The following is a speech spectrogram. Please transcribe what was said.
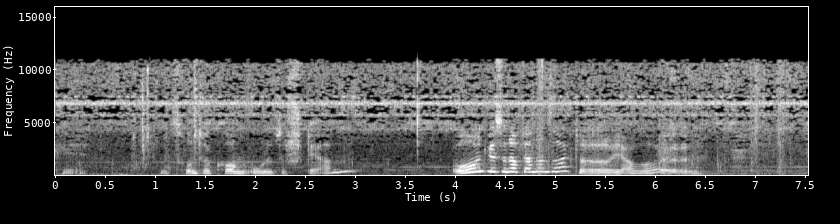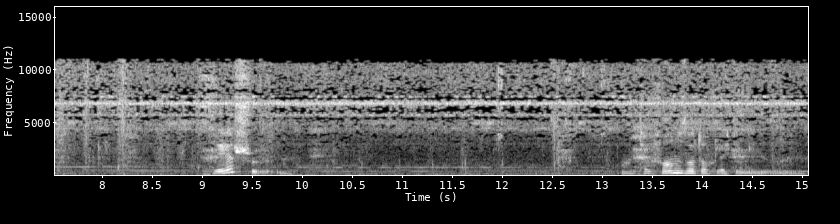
Okay. Jetzt runterkommen, ohne zu sterben. Und wir sind auf der anderen Seite. Jawohl. Sehr schön. Und da vorne sollte auch gleich die Mine sein.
